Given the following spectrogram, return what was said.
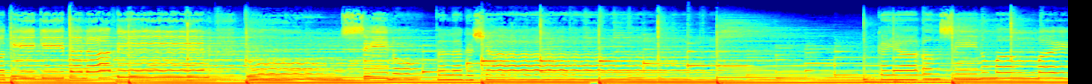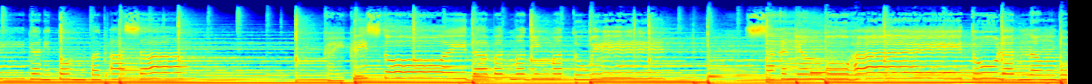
makikita natin kung sino talaga siya. Kaya ang sino mang may ganitong pag-asa Kay Kristo ay dapat maging matuwid Sa kanyang buhay ng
